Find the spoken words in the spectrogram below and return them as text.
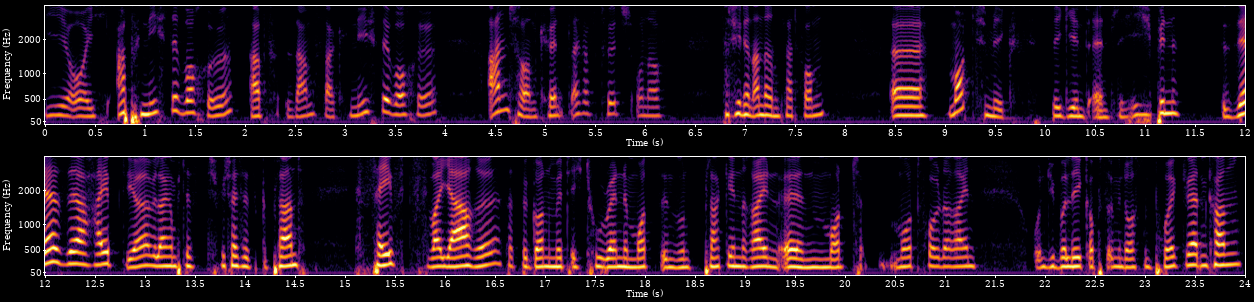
die ihr euch ab nächste Woche, ab Samstag nächste Woche anschauen könnt, live auf Twitch und auf verschiedenen anderen Plattformen. Äh, Modmix beginnt endlich. Ich bin sehr, sehr hyped, ja. Wie lange habe ich das wie Scheiße jetzt geplant? Safe zwei Jahre. Es hat begonnen mit, ich tue random Mods in so ein Plugin rein, äh, ein Mod, Mod-Folder rein und überlege, ob es irgendwie aus dem Projekt werden kann.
